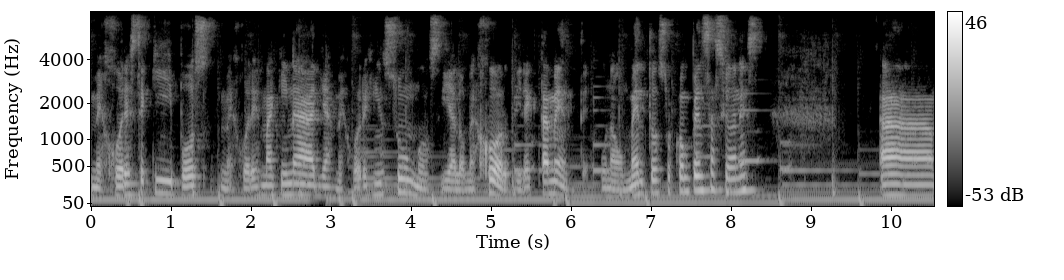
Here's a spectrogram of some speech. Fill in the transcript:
mejores equipos, mejores maquinarias, mejores insumos y a lo mejor directamente un aumento en sus compensaciones, ah,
